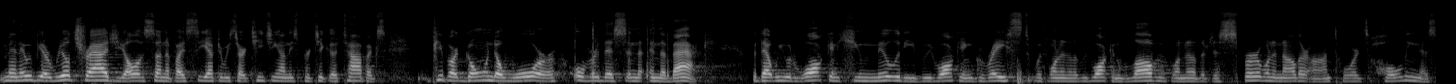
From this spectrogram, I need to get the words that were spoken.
Man, it would be a real tragedy all of a sudden if I see after we start teaching on these particular topics, people are going to war over this in the, in the back but that we would walk in humility, we'd walk in grace with one another, we'd walk in love with one another to spur one another on towards holiness.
